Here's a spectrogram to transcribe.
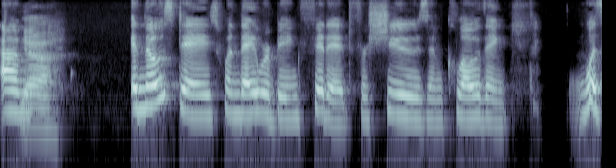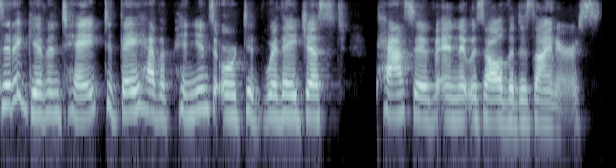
Um, yeah. In those days when they were being fitted for shoes and clothing, was it a give and take? Did they have opinions, or did were they just passive and it was all the designers?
